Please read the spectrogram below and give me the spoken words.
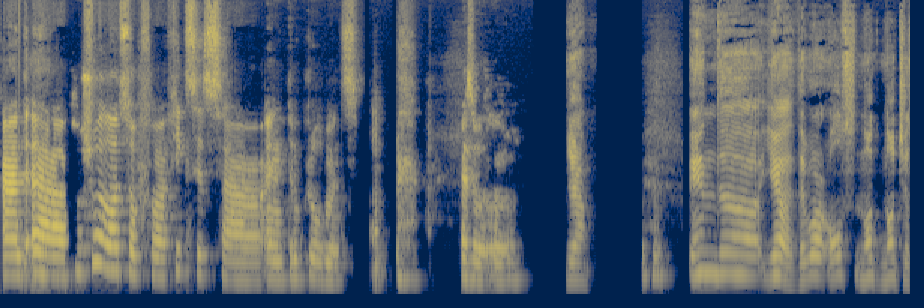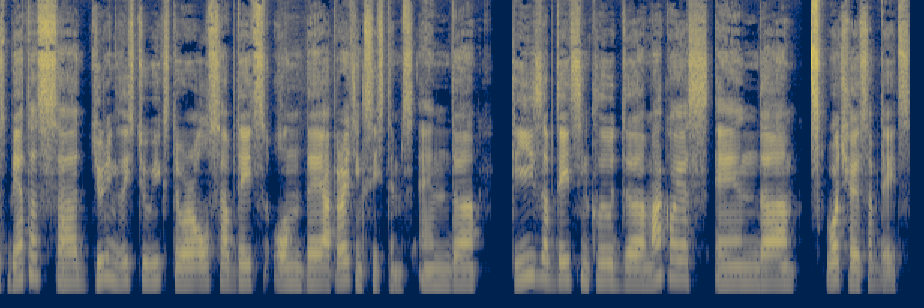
And uh, for sure, lots of uh, fixes uh, and improvements as well. Yeah. Mm-hmm. And uh, yeah, there were also not not just betas. Uh, during these two weeks, there were also updates on the operating systems, and uh, these updates include macOS and WatchOS updates.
